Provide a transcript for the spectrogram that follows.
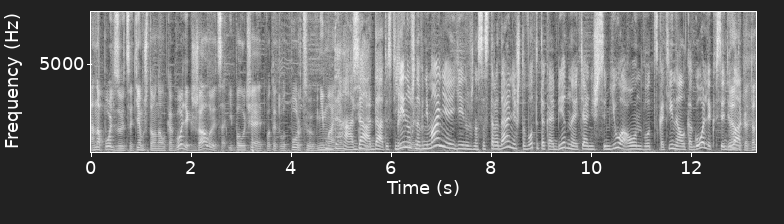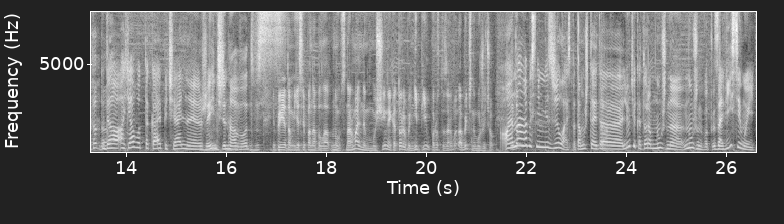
она пользуется тем, что он алкоголик, жалуется и получает вот эту вот порцию внимания Да, да, да, то есть ей Прикольно. нужно внимание, ей нужно сострадание, что вот ты такая бедная, тянешь семью, а он вот скотина, алкоголик, все дела. такая, да-да-да. Да, а я вот такая печальная женщина, вот. И при этом, если бы она была, ну, с нормальным мужчиной, который бы не пил, просто заработал, обычный мужичок. А Это- она, она бы с ним не сжилась, потому что это люди, которым нужно, нужен вот зависимый,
